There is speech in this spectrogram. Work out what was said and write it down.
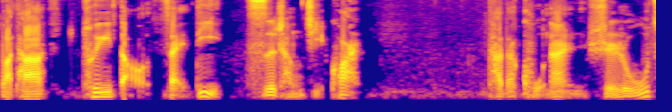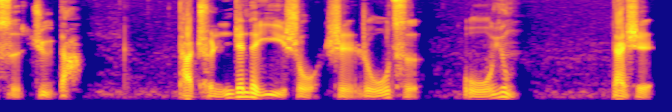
把他推倒在地，撕成几块。他的苦难是如此巨大，他纯真的艺术是如此无用，但是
